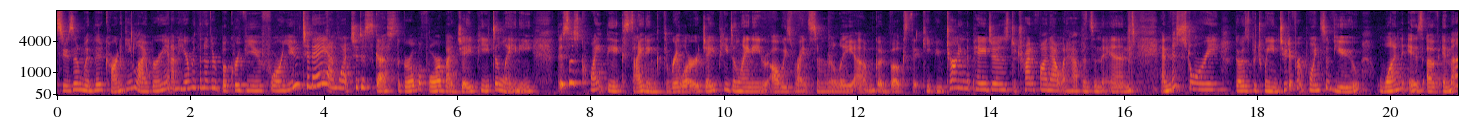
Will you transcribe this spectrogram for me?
it's Susan with the Carnegie Library, and I'm here with another book review for you. Today, I want to discuss The Girl Before by J.P. Delaney. This is quite the exciting thriller. J.P. Delaney always writes some really um, good books that keep you turning the pages to try to find out what happens in the end. And this story goes between two different points of view. One is of Emma,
